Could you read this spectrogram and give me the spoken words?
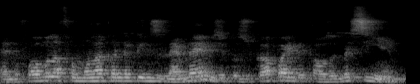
And the formula for molar conductance is lambda m is equal to kappa into 1000 by Cm.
